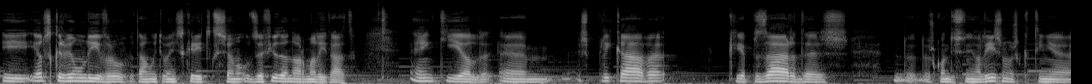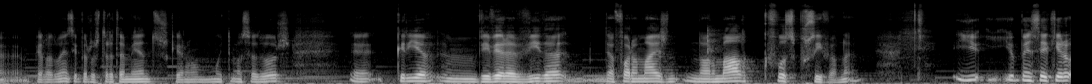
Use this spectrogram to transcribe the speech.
E ele escreveu um livro, está muito bem escrito, que se chama O Desafio da Normalidade, em que ele um, explicava que apesar das, dos condicionalismos que tinha pela doença e pelos tratamentos, que eram muito maçadores, eh, queria hum, viver a vida da forma mais normal que fosse possível. Não é? E eu pensei que era,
